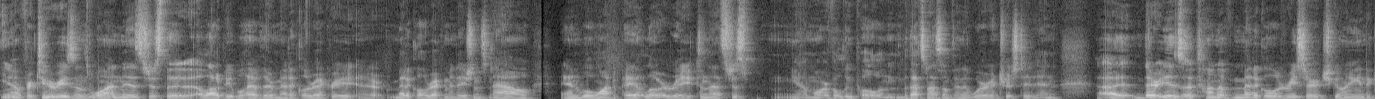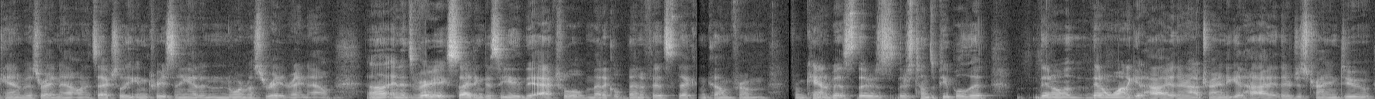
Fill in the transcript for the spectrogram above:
you know, for two reasons. One is just that a lot of people have their medical recre- uh, medical recommendations now and will want to pay a lower rate, and that's just you know more of a loophole, and but that's not something that we're interested in. Uh, there is a ton of medical research going into cannabis right now, and it's actually increasing at an enormous rate right now, uh, and it's very exciting to see the actual medical benefits that can come from from cannabis. There's there's tons of people that they don't they don't want to get high. They're not trying to get high. They're just trying to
